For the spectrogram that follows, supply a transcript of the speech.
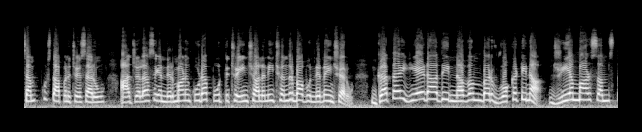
శంకుస్థాపన చేశారు. ఆ జలాశయం నిర్మాణం కూడా పూర్తి చేయించాలని చంద్రబాబు నిర్ణయించారు. గత ఏడాది నవంబర్ ఒకటిన జిఎంఆర్ సంస్థ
